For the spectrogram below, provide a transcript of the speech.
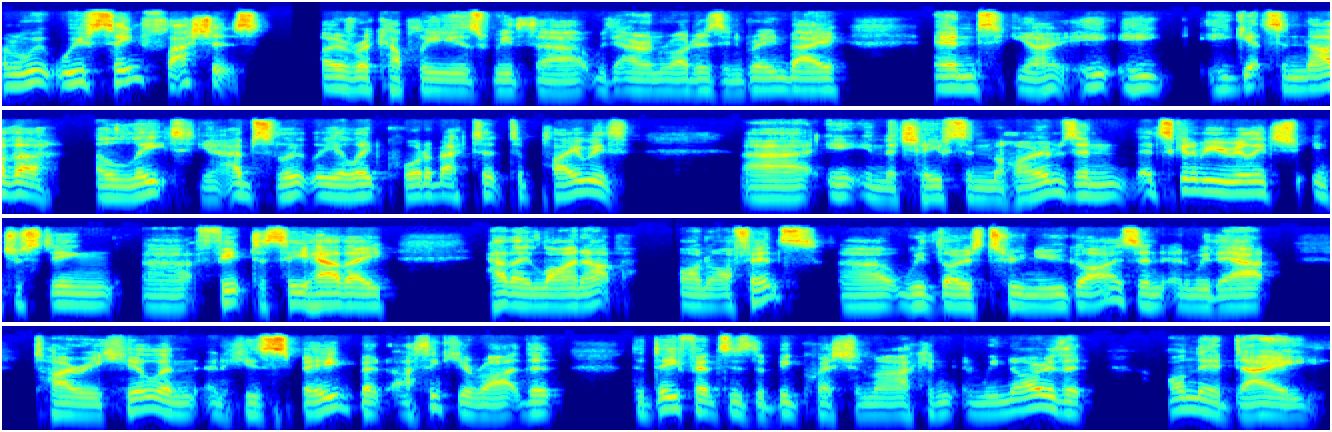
I mean, we, have seen flashes over a couple of years with uh, with Aaron Rodgers in Green Bay, and you know he he he gets another elite, you know, absolutely elite quarterback to, to play with uh, in the Chiefs and Mahomes, and it's going to be a really interesting uh, fit to see how they how they line up on offense uh, with those two new guys and, and without Tyreek Hill and, and his speed. But I think you're right that the defense is the big question mark, and, and we know that on their day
